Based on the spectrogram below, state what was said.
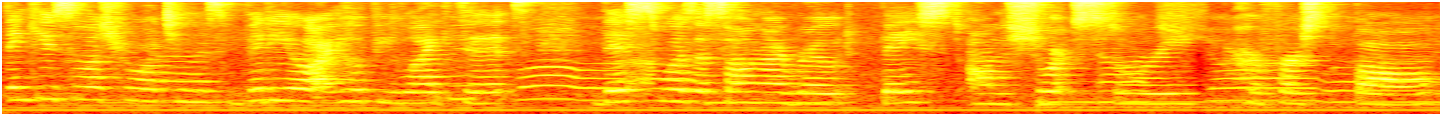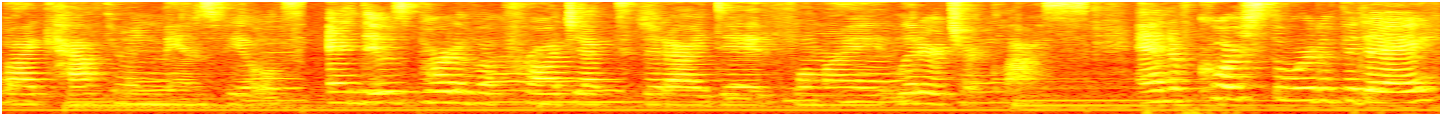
thank you so much for watching this video. I hope you liked it. This was a song I wrote based on the short story Her First Ball by Katherine Mansfield. And it was part of a project that I did for my literature class. And of course, the word of the day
